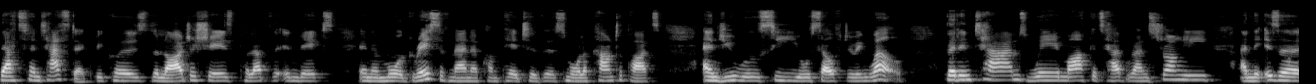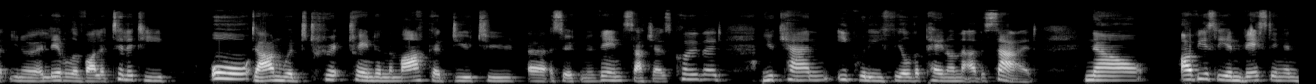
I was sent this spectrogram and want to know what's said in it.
that's fantastic because the larger shares pull up the index in a more aggressive manner compared to the smaller counterparts and you will see yourself doing well. But in times where markets have run strongly and there is a, you know, a level of volatility, or downward tr- trend in the market due to uh, a certain event such as COVID, you can equally feel the pain on the other side. Now, obviously investing in,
